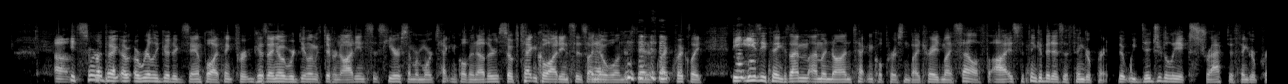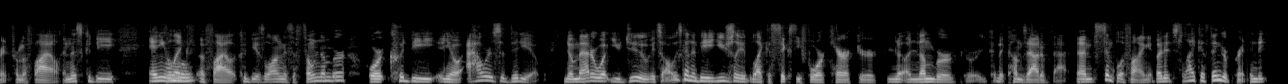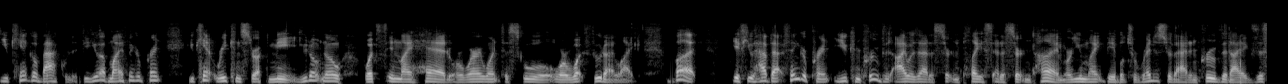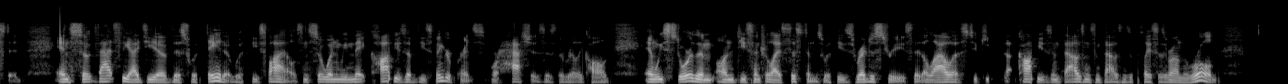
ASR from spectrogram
Um, it's sort of a, a, really good example, I think, for because I know we're dealing with different audiences here. Some are more technical than others. So technical audiences, I know will understand it quite quickly. The uh-huh. easy thing, because I'm, I'm a non-technical person by trade myself, uh, is to think of it as a fingerprint. That we digitally extract a fingerprint from a file, and this could be any length mm-hmm. of file. It could be as long as a phone number, or it could be you know hours of video. No matter what you do, it's always going to be usually like a 64 character a number that comes out of that. And I'm simplifying it, but it's like a fingerprint in that you can't go backward. If you have my fingerprint, you can't reconstruct me. You don't know what's in my head or where I went to school or what food I like. But if you have that fingerprint, you can prove that I was at a certain place at a certain time, or you might be able to register that and prove that I existed. And so that's the idea of this with data, with these files. And so when we make copies of these fingerprints, or hashes as they're really called, and we store them on decentralized systems with these registries that allow us to keep copies in thousands and thousands of places around the world,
